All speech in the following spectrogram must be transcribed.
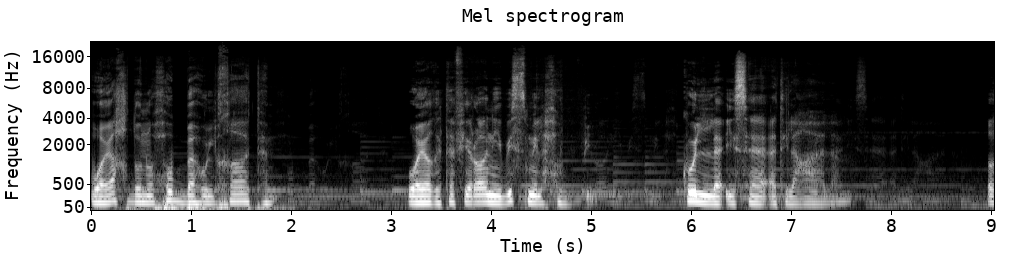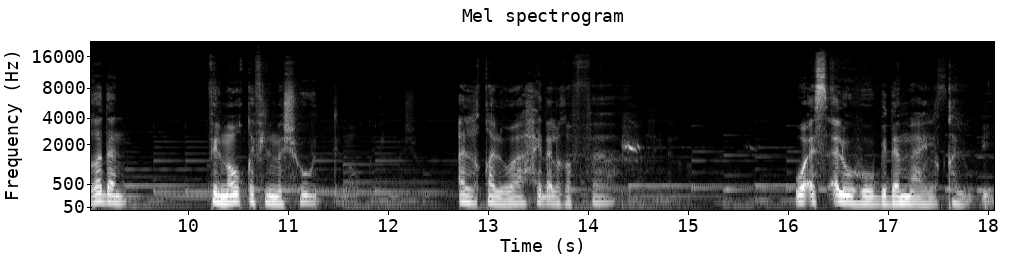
ويحضن حبه الخاتم. ويغتفران باسم الحب. كل إساءة العالم. غدا. في الموقف المشهود. ألقى الواحد الغفار. وأسأله بدمع القلب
